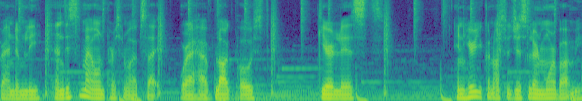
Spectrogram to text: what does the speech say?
randomly. And this is my own personal website where I have blog posts, gear lists, and here you can also just learn more about me.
